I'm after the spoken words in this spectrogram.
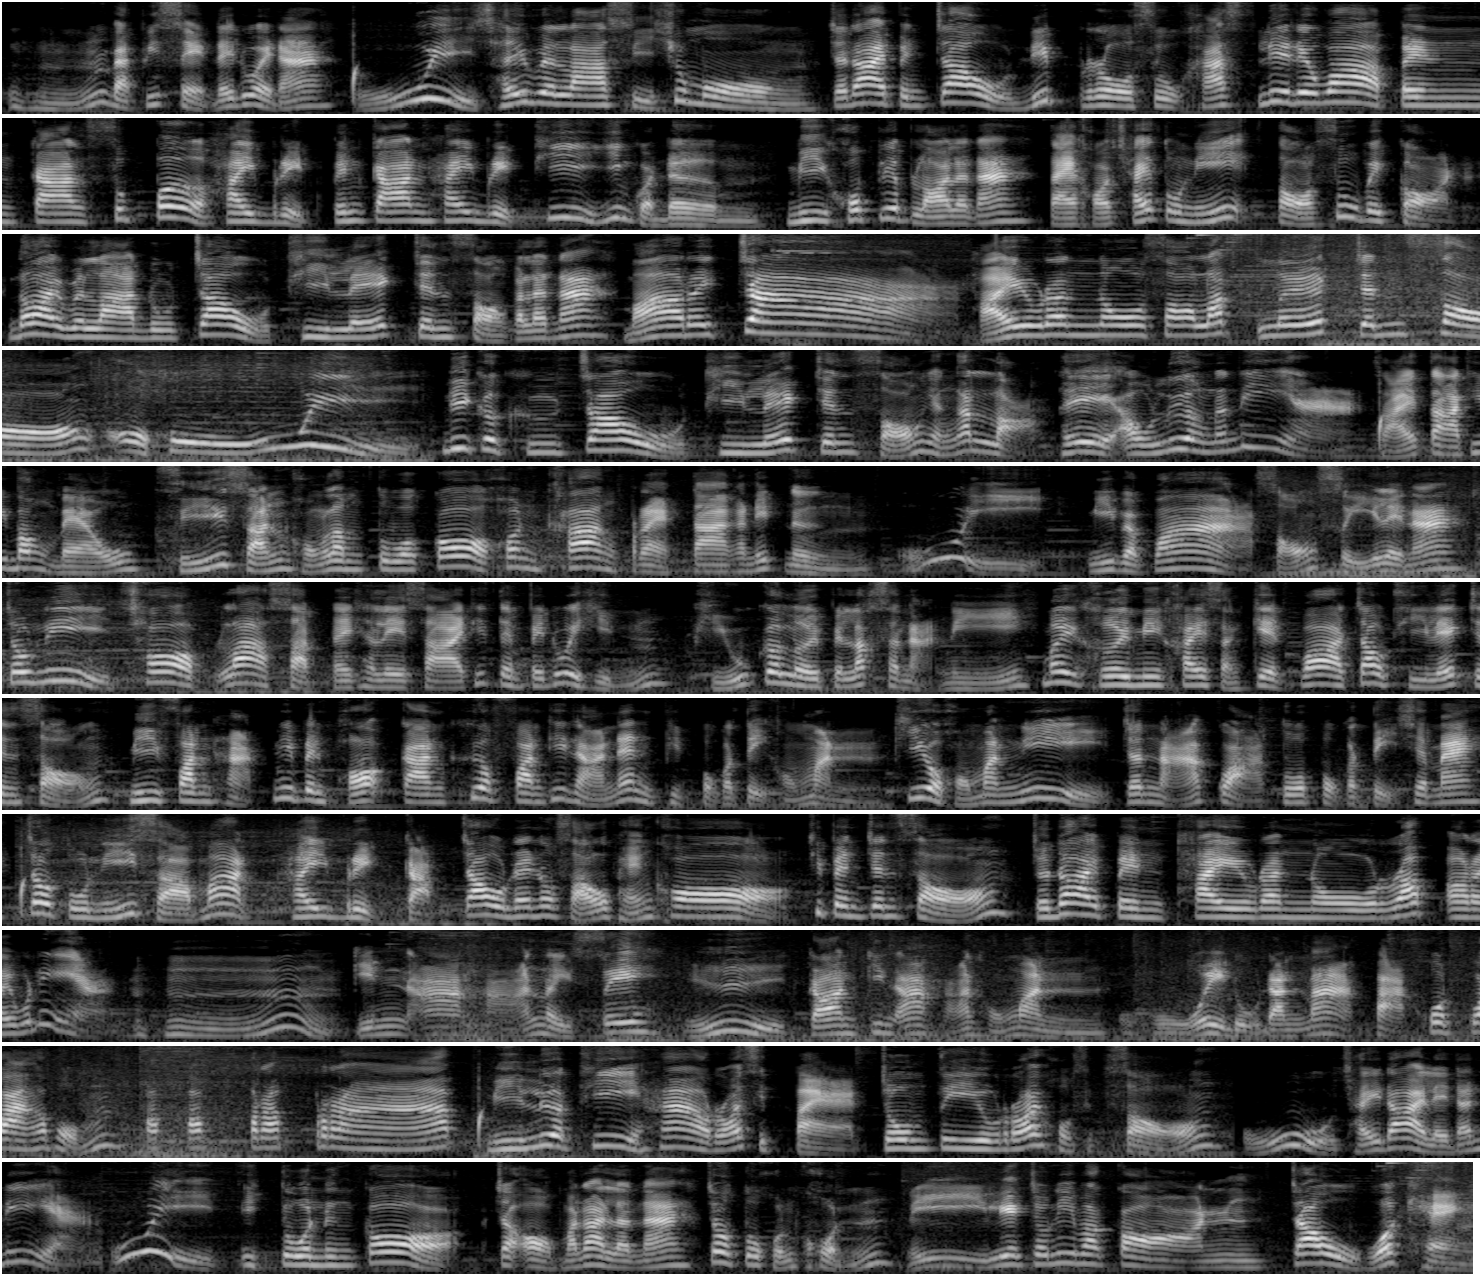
แบบพิเศษได้ด้วยนะ อุ้ยใช้เวลา 4 ชั่วโมง จะได้เป็นเจ้าดิปโรซูคัส เรียกได้ว่าเป็นการซูเปอร์ไฮบริด เป็นการไฮบริดที่ยิ่งกว่าเดิม มีครบเรียบร้อยแล้วนะ แต่ขอใช้ตัวนี้ต่อสู้ไปก่อน ได้เวลาดูเจ้าทีเล็กเจน 2 กันแล้วนะ มาเลยจ้าไทแรนโนซอรัสเล็กเจน 2 โอ้โห นี่ก็คือเจ้าทีเล็กเจน 2 อย่างนั้นหรอเท่เอาเรื่องนะเนี่ย สายตาที่บ้องแบว สีสันของลำตัวก็ค่อนข้างแปลกตากันนิดหนึ่งอุ้ย มีแบบว่า 2 สีเลยนะ เจ้านี่ชอบล่าสัตว์ในทะเลทรายที่เต็มไปด้วยหิน ผิวก็เลยเป็นลักษณะนี้ ไม่เคยมีใครสังเกตว่าเจ้าทีเล็กเจน 2 มีฟันหักนี่เป็นเพราะการเคลือบฟันที่หนาแน่นผิดปกติของมัน เขี้ยวของมันนี่จะหนากว่าตัวปกติใช่ไหม เจ้าตัวนี้สามารถไฮบริดกับเจ้าไดโนเสาร์แผงคอ ที่เป็นเจน 2 จะได้เป็นไทรนโนรับอะไรวะเนี่ยอื้อหือกินอาหารหน่อยสินี่การกินอาหารของมันโอ้โหดุดันมากปากโคตรกว้างครับผมปั๊บปั๊บปรับปับมีเลือดที่ 518 โจมตี 162อู้ใช้ได้เลยนะเนี่ยอุ้ย อีกตัวหนึ่งก็จะออกมาได้แล้วนะ เจ้าตัวขนขนนี่เรียกเจ้านี่มาก่อน เจ้าหัวแข็ง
